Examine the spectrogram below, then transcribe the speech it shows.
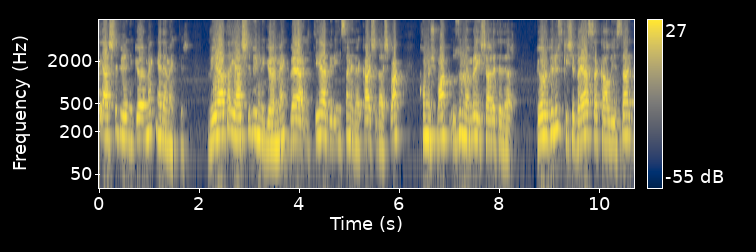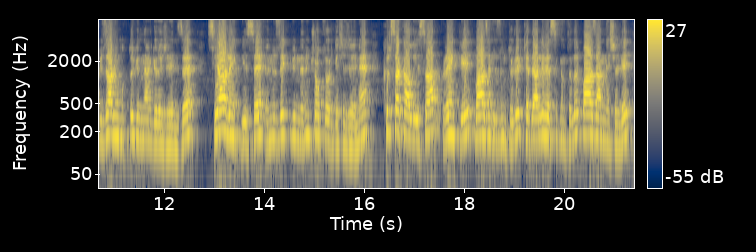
yaşlı birini görmek ne demektir? Rüyada yaşlı birini görmek veya ihtiyar bir insan ile karşılaşmak, konuşmak uzun ömre işaret eder. Gördüğünüz kişi beyaz sakallıysa güzel ve mutlu günler göreceğinize, siyah renkli ise önünüzdeki günlerin çok zor geçeceğine, kır sakallıysa renkli, bazen üzüntülü, kederli ve sıkıntılı, bazen neşeli,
